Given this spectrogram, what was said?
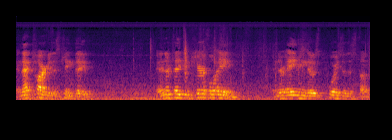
And that target is King David. And they're taking careful aim. And they're aiming those poisonous tongues,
